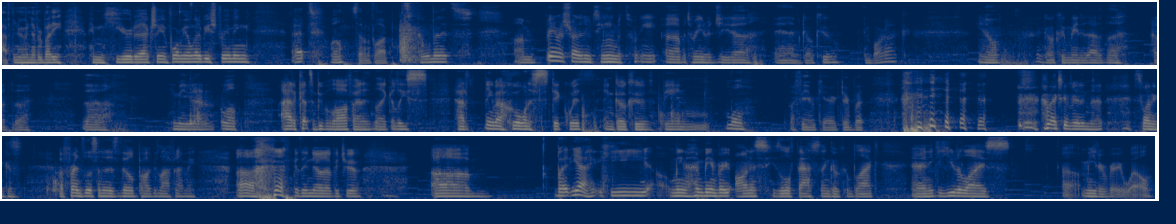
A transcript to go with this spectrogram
afternoon, everybody. I'm here to actually inform you I'm going to be streaming at, well, 7 o'clock. A couple minutes. I'm pretty much trying a new team between uh, between Vegeta and Goku and Bardock. You know, Goku made it out of the out of the the he made it out of well. I had to cut some people off. I had to, like at least had to think about who I want to stick with, and Goku being well, my favorite character. But I'm actually admitting that it's funny because my friends listen to this, they'll probably be laughing at me because uh, they know that'd be true. Um, but yeah, he, I mean, him being very honest, he's a little faster than Goku Black, and he can utilize uh, meter very well.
